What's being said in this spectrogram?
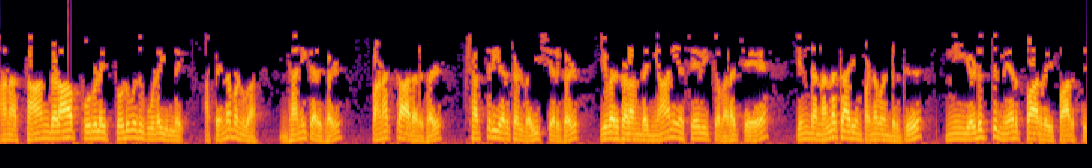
ஆனா தாங்களா பொருளை தொடுவது கூட இல்லை. அப்ப என்ன பண்ணுவா? தனிகர்கள் பணக்காரர்கள் க்ஷத்திரியர்கள் வைசியர்கள் இவர்கள் அந்த ஞானிய சேவிக்க வரச்சே இந்த நல்ல காரியம் பண்ண வேண்டியிருக்கு நீ எடுத்து மேற்பார்வை பார்த்து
